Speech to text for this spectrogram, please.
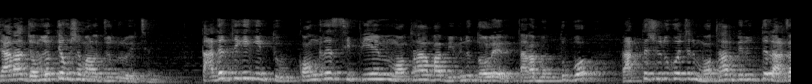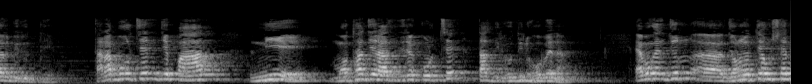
যারা জনজাতি অংশের মানুষজন রয়েছেন, তাদের থেকে কিন্তু কংগ্রেস, সিপিএম, মথা বা বিভিন্ন দলের তারা বক্তব্য রাখতে শুরু করেছেন মথার বিরুদ্ধে, রাজার বিরুদ্ধে। তারা বলছেন যে পাহাড় নিয়ে মথা যে রাজনীতিটা করছে, তা দীর্ঘদিন হবে না। এবং একজন জনজাতি অংশের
